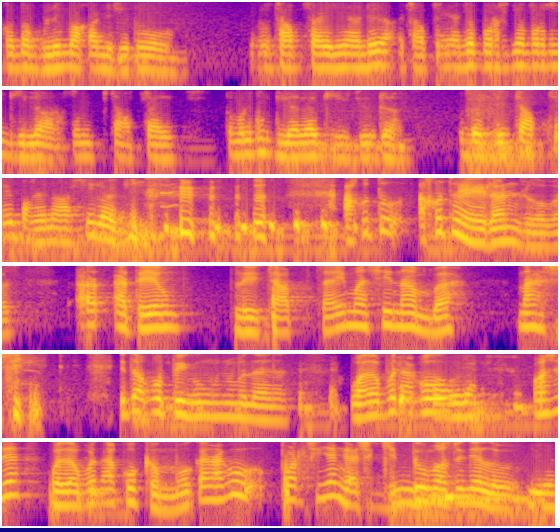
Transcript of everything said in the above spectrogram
kita beli makan di situ terus capcaynya ada capcay aja porsinya porsi gila capcay temenku gila lagi sudah udah beli capcay pakai nasi lagi Aku tuh, aku tuh heran loh, Mas. A- ada yang beli capcay masih nambah nasi. Itu aku bingung sebenarnya. Walaupun aku, maksudnya walaupun aku gemuk kan aku porsinya nggak segitu Hmm. maksudnya loh. Iya.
